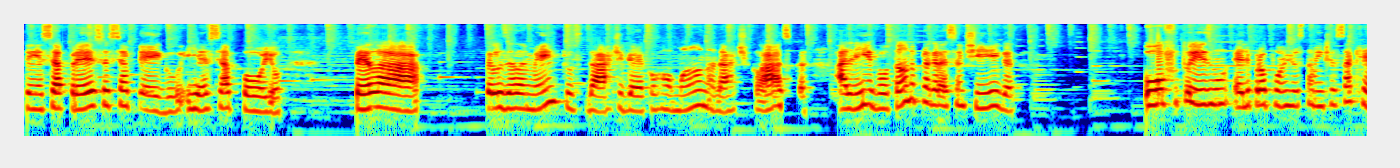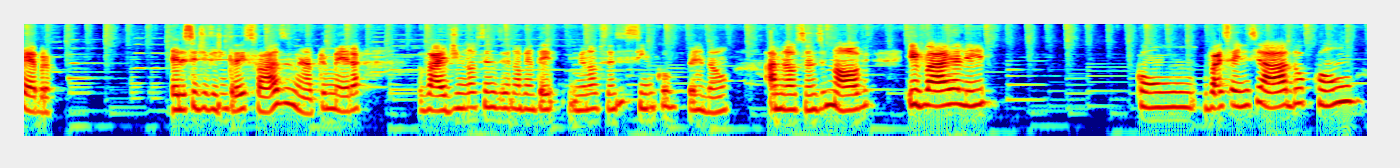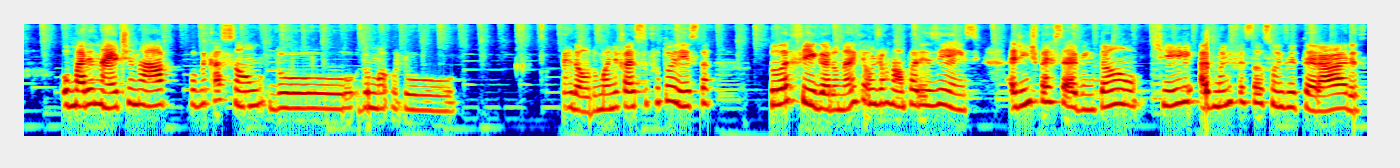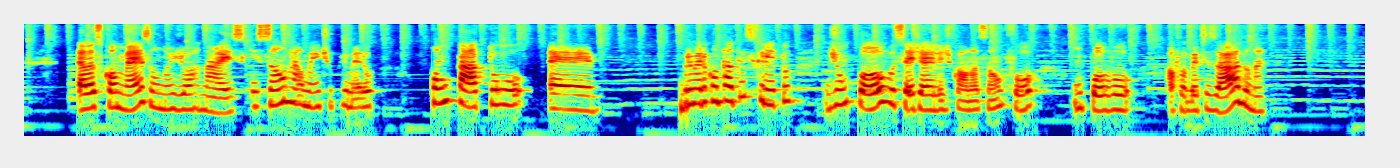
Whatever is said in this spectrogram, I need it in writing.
tem esse apreço, esse apego e esse apoio pela, pelos elementos da arte greco-romana, da arte clássica, ali, voltando para a Grécia Antiga, o futurismo ele propõe justamente essa quebra. Ele se divide em três fases, né? A primeira vai de 1990, 1905, perdão, a 1909 e vai ali com, vai ser iniciado com o Marinette na publicação do, do, do, perdão, do Manifesto Futurista do Le Figaro, né, que é um jornal parisiense. A gente percebe, então, que as manifestações literárias, elas começam nos jornais, que são realmente o primeiro contato, é, o primeiro contato escrito de um povo, seja ele de qual nação for, um povo alfabetizado, né,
